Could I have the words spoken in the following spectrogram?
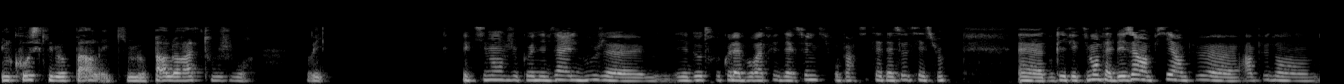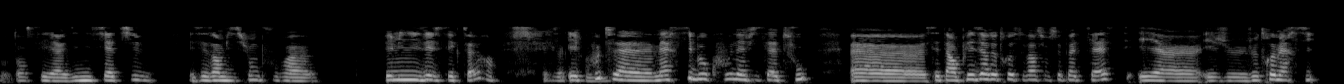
une cause qui me parle et qui me parlera toujours. Oui. Effectivement, je connais bien Elle Bouge. Euh, il y a d'autres collaboratrices d'Action qui font partie de cette association. Euh, donc effectivement, tu as déjà un pied un peu, un peu dans, dans ces initiatives et ces ambitions pour, féminiser le secteur. Écoute, merci beaucoup Nafissatou. Euh, C'était un plaisir de te recevoir sur ce podcast et, et je, je, te remercie.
